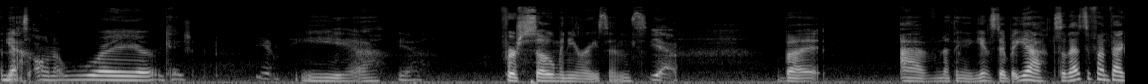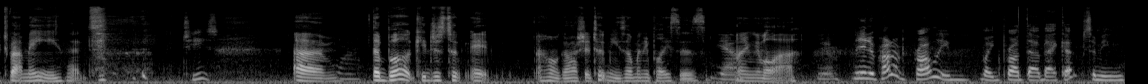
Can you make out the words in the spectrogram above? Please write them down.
and Yeah. that's on a rare occasion. Yeah. Yeah. Yeah. For so many reasons. Yeah. but I have nothing against it. But yeah, so that's a fun fact about me. That's. Jeez. um, the book it just took it. Oh gosh, it took me so many places. Yeah. I'm not even gonna lie. Yeah. I mean, it probably probably like brought that back up. So, I mean,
